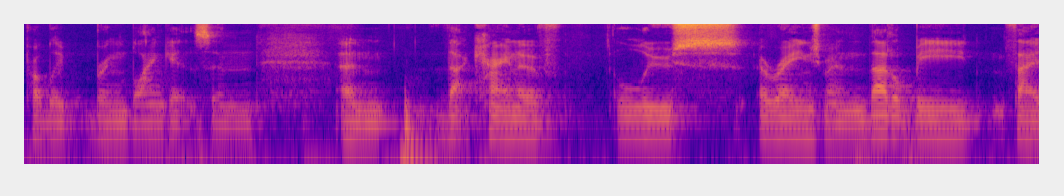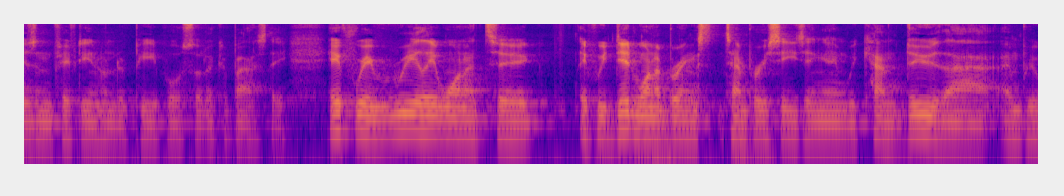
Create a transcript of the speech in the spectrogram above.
probably bring blankets and and that kind of loose arrangement, that'll be 1,000, 1,500 people sort of capacity. If we really wanted to, if we did want to bring temporary seating in, we can do that. And we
